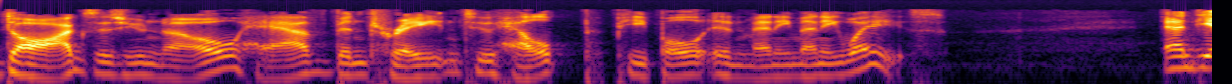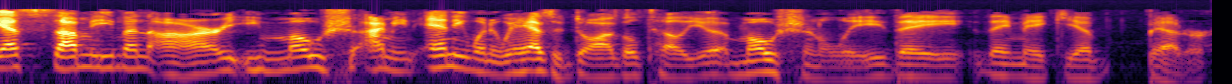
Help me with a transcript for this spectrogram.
dogs, as you know, have been trained to help people in many, many ways. And yes, some even are emotion. I mean, anyone who has a dog will tell you emotionally they they make you better.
